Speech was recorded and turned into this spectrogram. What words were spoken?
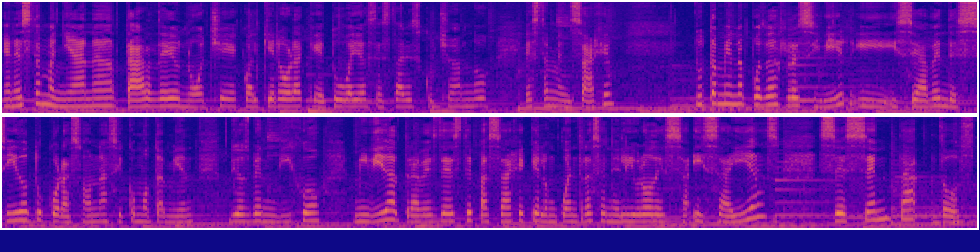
en esta mañana, tarde, noche, cualquier hora que tú vayas a estar escuchando este mensaje tú también la puedes recibir y, se ha bendecido tu corazón, así como también Dios bendijo mi vida a través de este pasaje que lo encuentras en el libro de Isaías 62.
